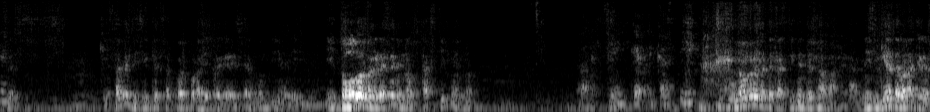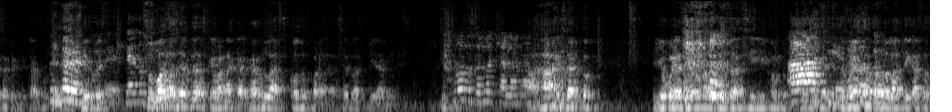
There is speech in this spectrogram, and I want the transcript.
Entonces, mm, quién sabe si sí que tal cual por ahí regrese algún día y, y todos regresen y nos castiguen, ¿no? Ay, Sí, que me castigue. No creo que te castiguen de esa manera. Ni siquiera te van a querer sacrificar porque Ya no sirves. no Tú vas a ser de las que van a cargar las cosas para hacer las pirámides. Tú vas a hacer la chalana. Ajá, exacto. Y yo voy a hacer una dieta así con Ah, con- sí, te voy a estar con tu- dando latigazos.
